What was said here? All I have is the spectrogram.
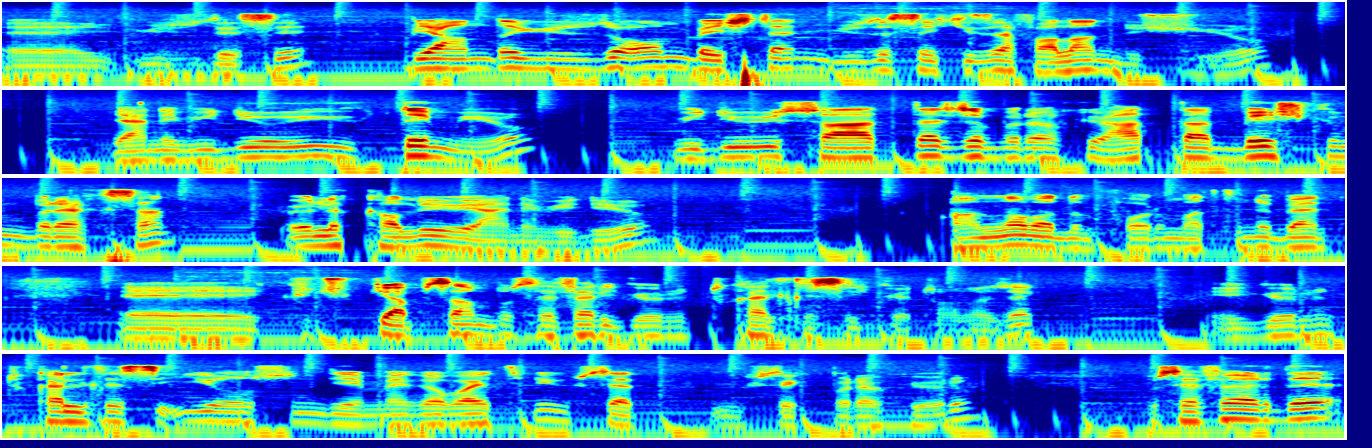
e, yüzdesi. Bir anda %15'ten %8'e falan düşüyor. Yani videoyu yüklemiyor. Videoyu saatlerce bırakıyor. Hatta 5 gün bıraksan öyle kalıyor yani video. Anlamadım formatını ben eee, küçük yapsam bu sefer görüntü kalitesi kötü olacak. E, görüntü kalitesi iyi olsun diye megabaytını yükselt yüksek bırakıyorum. Bu sefer de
